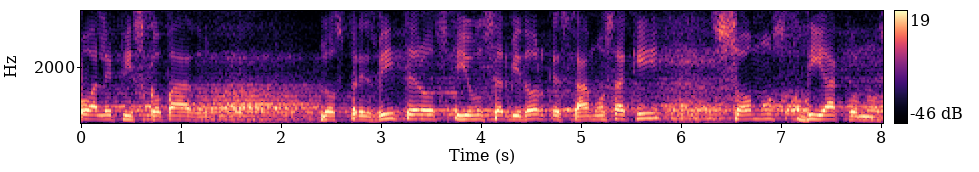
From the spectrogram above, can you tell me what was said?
o al episcopado. Los presbíteros y un servidor que estamos aquí somos diáconos,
